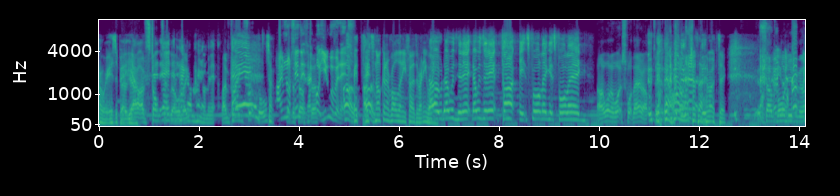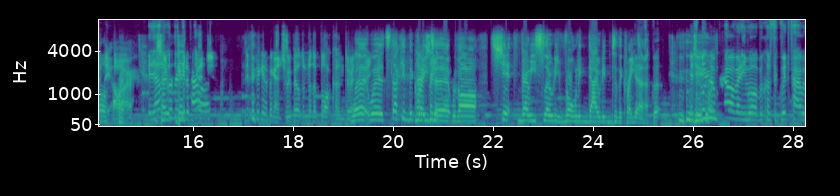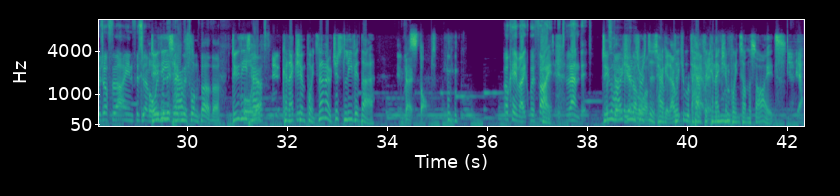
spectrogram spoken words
Oh, it is a bit. we go, Yeah. I've stopped Ed, it Ed, hang on, hang on a minute. I'm playing Ed! football. So- I'm not in it. I thruster. thought you were in it. Oh, It, it's oh. not going to roll any further anyway. No, no one's in it. No one's in it. Fuck! It's falling. It's falling. I want to watch what they're up to. I want to watch what they're up to. it sounds more amusing than all. They are. It hasn't So got the- If we pick it up again, should we build another block under it? We're, we're stuck in the No, so crater the- with our ship very slowly rolling down into the crater. Yes, but It's Do- got no power anymore because the grid power is offline for some are Do we reason. these have- this one further? Do these Oh, have yes? connection points? No, no, just leave it there. It Okay. was stopped. Okay, Mike, we're fine. Right. It's landed. Do Let's go and get hydrogen another thrusters have, Okay, now the, we can have the connection points on the sides? Yeah.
